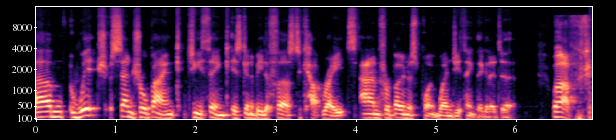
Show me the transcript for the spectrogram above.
Um, which central bank do you think is going to be the first to cut rates? And for a bonus point, when do you think they're going to do it? Well,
